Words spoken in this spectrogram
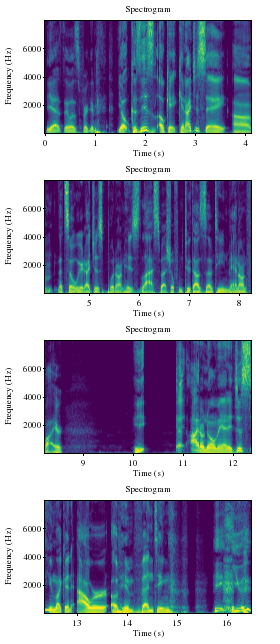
Yes, it was freaking. Yo, cause his okay. Can I just say, um, that's so weird. I just put on his last special from 2017, Man on Fire. He, I- don't know, man. It just seemed like an hour of him venting. he you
